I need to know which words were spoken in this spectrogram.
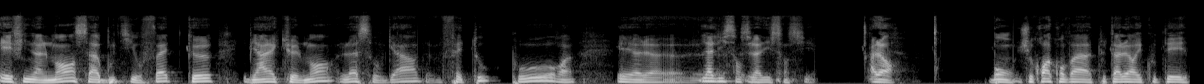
et finalement, ça aboutit au fait que, eh bien, actuellement, la sauvegarde fait tout pour euh, et, euh, La licencier. La licencier. Alors, bon, je crois qu'on va tout à l'heure écouter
